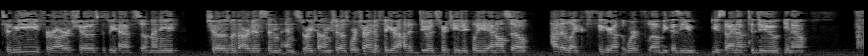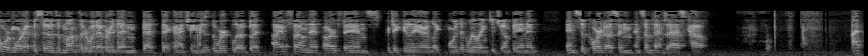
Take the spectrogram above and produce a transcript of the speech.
to me, for our shows, because we have so many shows with artists and, and storytelling shows, we're trying to figure out how to do it strategically and also how to like figure out the workflow because you you sign up to do you know four more episodes a month or whatever, then that that kind of changes the workload. But I've found that our fans particularly are like more than willing to jump in and and support us and, and sometimes ask how. I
